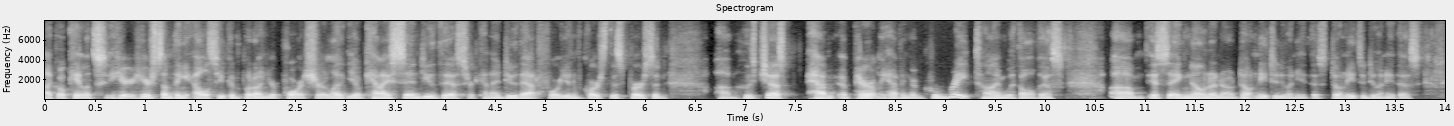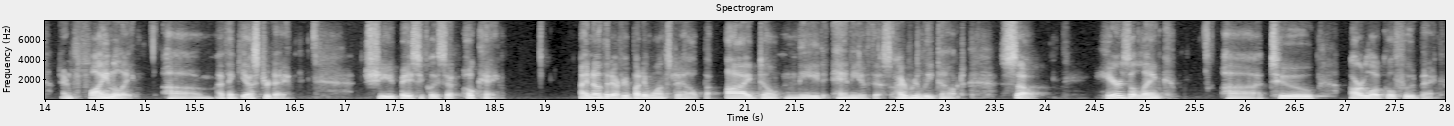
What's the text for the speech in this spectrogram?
like, okay, let's here, here's something else you can put on your porch, or let, you know, can I send you this, or can I do that for you? And of course, this person um, who's just have, apparently having a great time with all this, um, is saying, no, no, no, don't need to do any of this, don't need to do any of this. And finally, um, I think yesterday, she basically said, okay, I know that everybody wants to help, but I don't need any of this. I really don't. So here's a link uh, to our local food bank.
